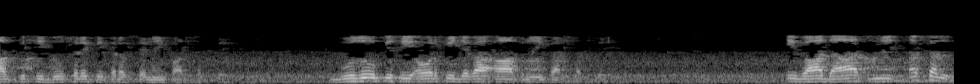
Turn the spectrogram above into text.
آپ کسی دوسرے کی طرف سے نہیں پڑھ سکتے. وضو کسی اور کی جگہ آپ نہیں کر سکتے۔ عبادات میں اصل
